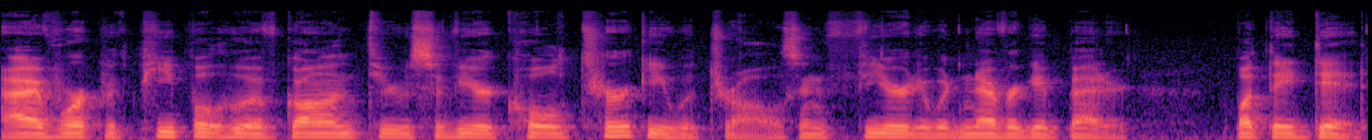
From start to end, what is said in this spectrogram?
I've worked with people who have gone through severe cold turkey withdrawals and feared it would never get better, but they did.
